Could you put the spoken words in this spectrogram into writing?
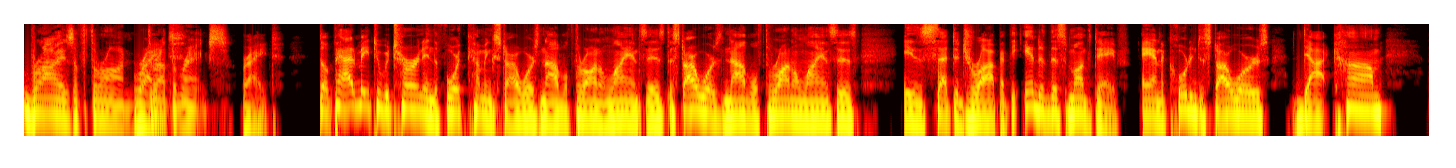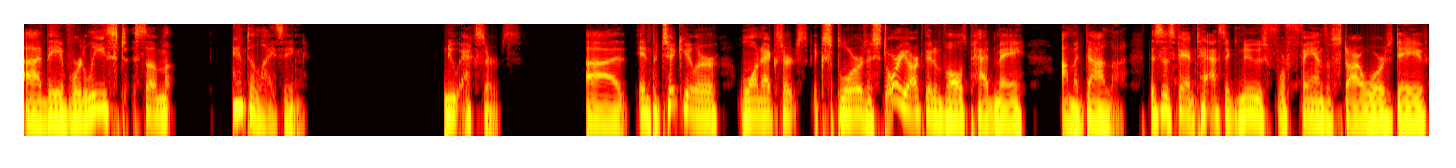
rise of Thrawn Right. throughout the ranks. Right. So Padme to return in the forthcoming Star Wars novel Thrawn Alliances. The Star Wars novel Thrawn Alliances is set to drop at the end of this month, Dave. And according to StarWars.com, uh, they have released some tantalizing new excerpts. Uh, in particular, one excerpt explores a story arc that involves Padme Amidala. This is fantastic news for fans of Star Wars, Dave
